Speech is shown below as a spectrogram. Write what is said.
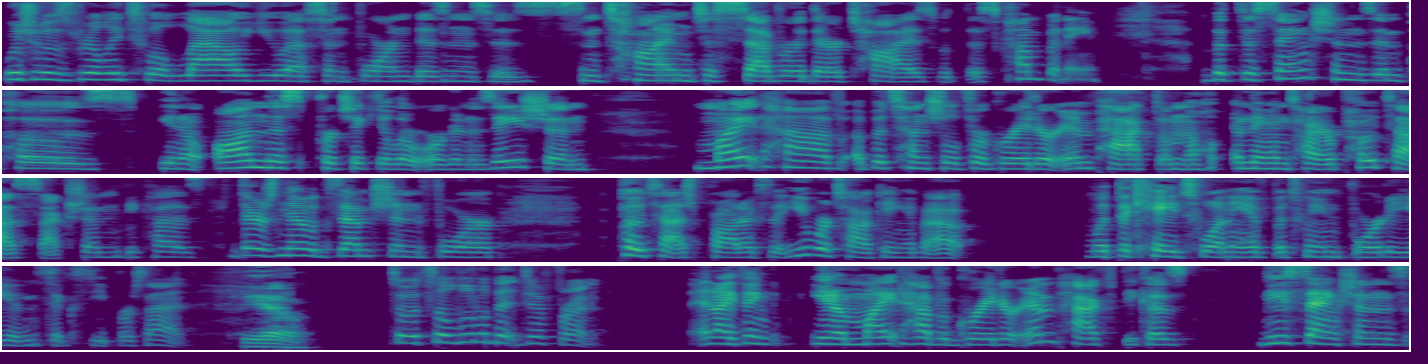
which was really to allow US and foreign businesses some time to sever their ties with this company. But the sanctions imposed, you know, on this particular organization might have a potential for greater impact on the in the entire potash section because there's no exemption for potash products that you were talking about with the K2O of between 40 and 60%. Yeah. So it's a little bit different. And I think, you know, might have a greater impact because these sanctions,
